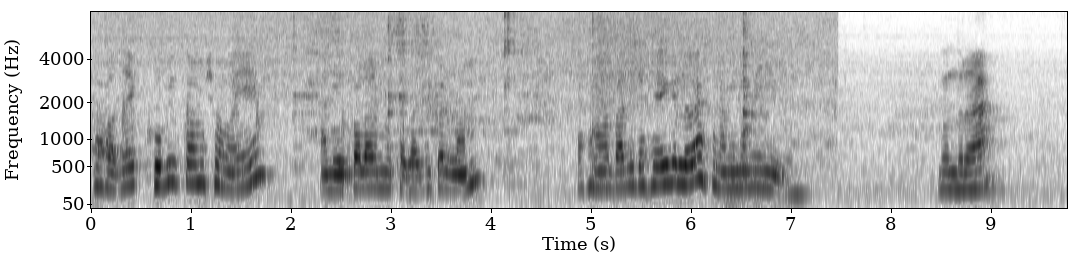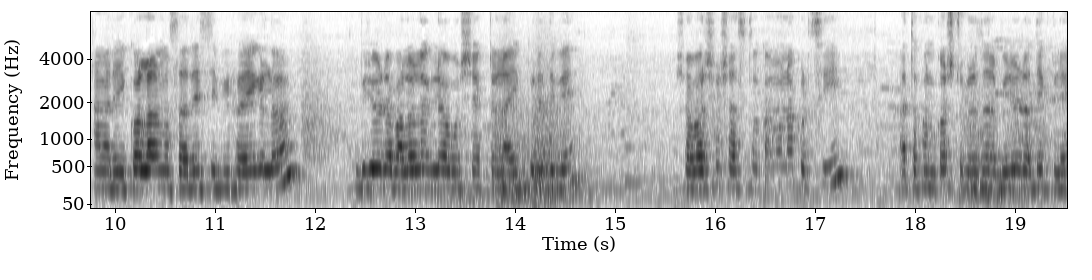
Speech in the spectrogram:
সহজে খুবই কম সময়ে আমি কলার মশা ভাজি করলাম। এখন আমার বাজিটা হয়ে গেল, এখন আমি নামিয়ে নেব। বন্ধুরা আমার এই কলার মশার রেসিপি হয়ে গেল। ভিডিওটা ভালো লাগলে অবশ্যই একটা লাইক করে দিবে। সবার সুস্বাস্থ্য কামনা করছি। এতক্ষণ কষ্ট করে যারা ভিডিওটা দেখলে,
